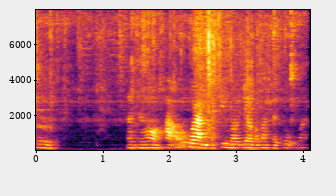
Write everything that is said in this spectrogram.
เออมันจะห่อขาวเอาว่านก็กินน้อยเดียวก็มาใส่ตู้ว่าน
